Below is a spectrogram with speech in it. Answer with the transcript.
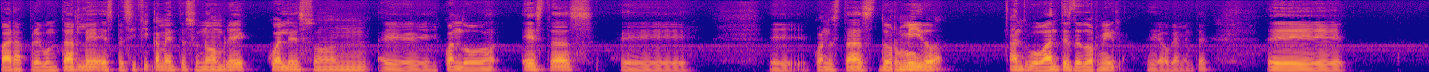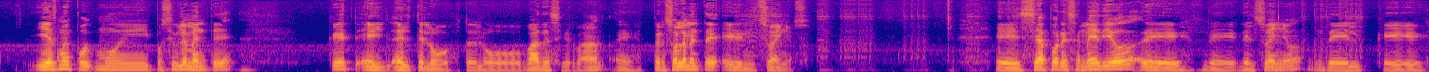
para preguntarle específicamente su nombre, cuáles son eh, cuando estás eh, cuando estás dormido o antes de dormir, obviamente. y es muy, muy posiblemente que él, te, lo, te, lo, va a decir, ¿va? Eh, pero solamente en sueños. Eh, sea por ese medio eh, del sueño del que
